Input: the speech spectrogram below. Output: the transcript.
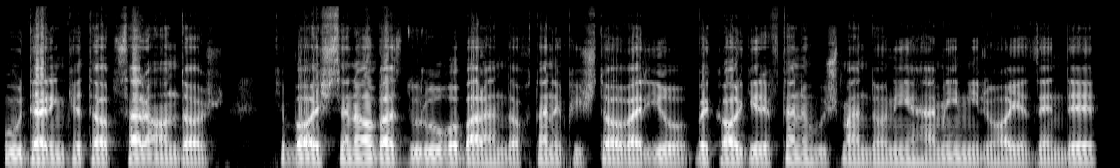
او در این کتاب سر آن داشت که با اجتناب از دروغ و برانداختن پیشداوری و به کار گرفتن هوشمندانه همه نیروهای زنده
